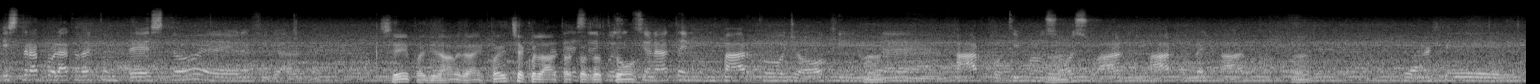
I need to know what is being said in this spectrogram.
estrapolata dal contesto è una figata. Sì, poi di là vedrai. Poi c'è quell'altra cosa tu. posizionata in un parco giochi, in un eh. parco tipo, non so, eh. il Suardi, un parco, un bel parco. Eh. anche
